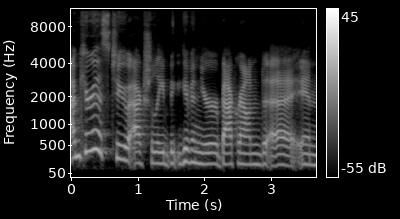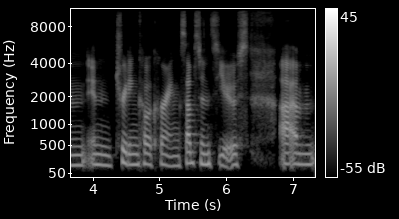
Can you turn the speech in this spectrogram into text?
I'm curious too, actually, given your background uh, in in treating co-occurring substance use, um,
